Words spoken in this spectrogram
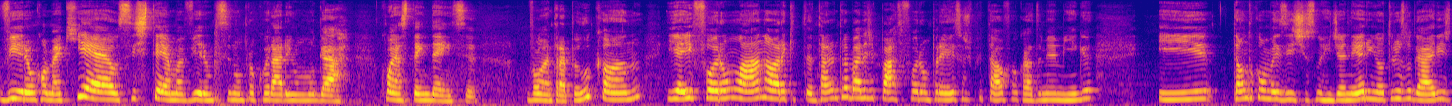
viram como é que é o sistema, viram que se não procurarem um lugar com essa tendência vão entrar pelo cano. E aí foram lá, na hora que entraram em trabalho de parto, foram para esse hospital, foi o caso da minha amiga. E tanto como existe isso no Rio de Janeiro, em outros lugares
